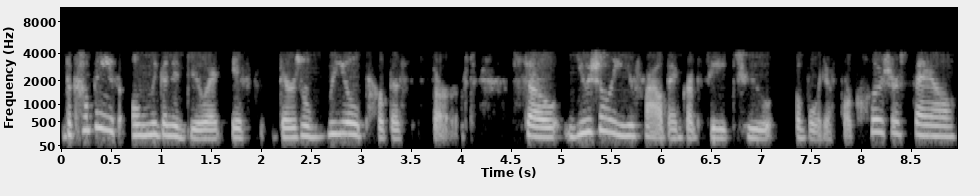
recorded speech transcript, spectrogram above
the company is only going to do it if there's a real purpose served. So usually you file bankruptcy to avoid a foreclosure sale,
